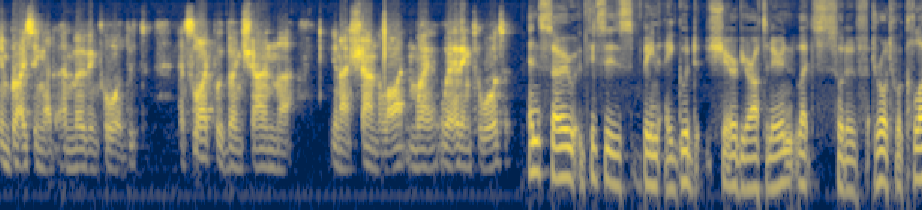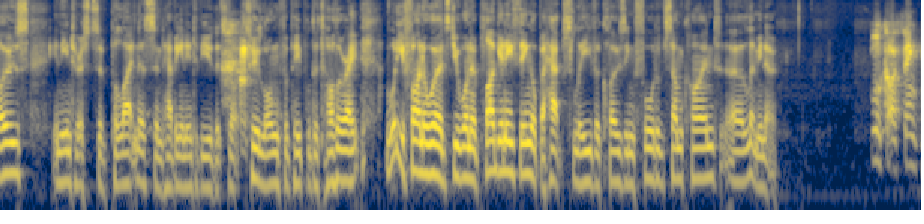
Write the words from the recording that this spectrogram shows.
embracing it and moving forward. It, it's like we've been shown the, you know, shown the light and we're, we're heading towards it. And so this has been a good share of your afternoon. Let's sort of draw to a close in the interests of politeness and having an interview that's not too long for people to tolerate. What are your final words? Do you want to plug anything or perhaps leave a closing thought of some kind? Uh, let me know. Look, I think,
